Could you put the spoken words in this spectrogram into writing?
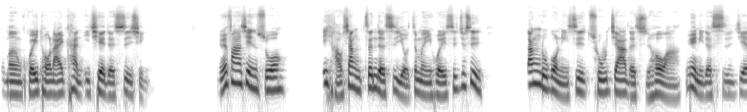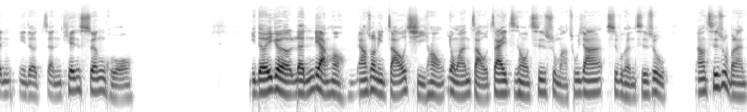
我们回头来看一切的事情，你会发现说，哎，好像真的是有这么一回事。就是当如果你是出家的时候啊，因为你的时间，你的整天生活。你的一个能量哈，比方说你早起哈，用完早斋之后吃素嘛，出家师傅可能吃素，然后吃素本来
